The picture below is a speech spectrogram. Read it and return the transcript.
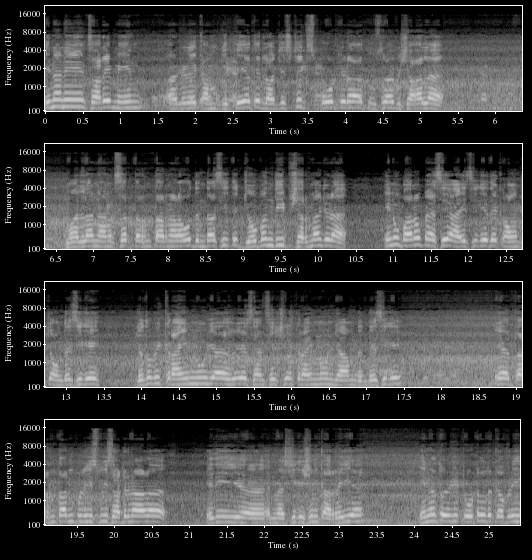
ਇਹਨਾਂ ਨੇ ਸਾਰੇ ਮੇਨ ਜਿਹੜੇ ਕੰਮ ਕੀਤੇ ਆ ਤੇ ਲੌਜਿਸਟਿਕ ਸਪੋਰਟ ਜਿਹੜਾ ਦੂਸਰਾ ਵਿਸ਼ਾਲ ਹੈ, ਮੁਹੱਲਾ ਨਾਨਕਸਰ ਤਰਨਤਾਰਨ ਵਾਲਾ, ਉਹ ਦਿੰਦਾ ਸੀ ਤੇ ਜੋਬਨਦੀਪ ਸ਼ਰਮਾ ਜਿਹੜਾ, ਇਹਨੂੰ ਬਾਹਰੋਂ ਪੈਸੇ ਆਏ ਸੀਗੇ ਇਹਦੇ ਅਕਾਊਂਟ 'ਚ ਆਉਂਦੇ ਸੀਗੇ। ਜਦੋਂ ਵੀ ਕ੍ਰਾਈਮ ਨੂੰ ਜਾਂ ਇਹੋ ਜਿਹੇ ਸੈਂਸੇਸ਼ਨਲ ਕ੍ਰਾਈਮ ਨੂੰ ਅੰਜਾਮ ਦਿੰਦੇ ਸੀਗੇ, ਇਹ ਤਰਨਤਾਰਨ ਪੁਲਿਸ ਵੀ ਸਾਡੇ ਨਾਲ ਇਹਦੀ ਇਨਵੈਸਟੀਗੇਸ਼ਨ ਕਰ ਰਹੀ ਹੈ। ਇਹਨਾਂ ਤੋਂ ਜਿਹੜੀ total recovery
